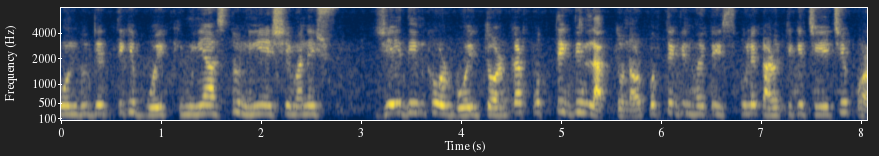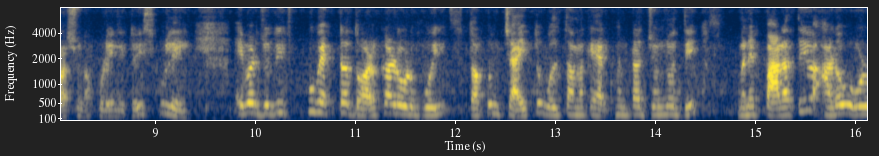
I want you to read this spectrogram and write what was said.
বন্ধুদের থেকে বই নিয়ে আসতো, নিয়ে এসে মানে যে দিনকে ওর বইয়ের দরকার প্রত্যেক দিন লাগতো না। ওর প্রত্যেক দিন হয়তো স্কুলে কারোর থেকে চেয়ে চেয়ে পড়াশোনা করে নিত, স্কুলেই। এবার যদি খুব একটা দরকার ওর বই, তখন চাইতো, বলতো, আমাকে এক ঘণ্টার জন্য দে। মানে পাড়াতেও আরও ওর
